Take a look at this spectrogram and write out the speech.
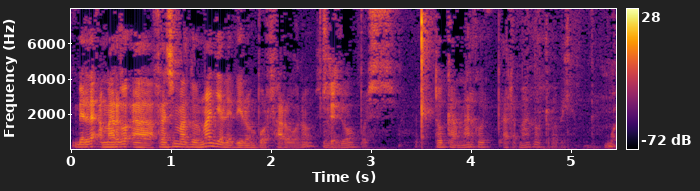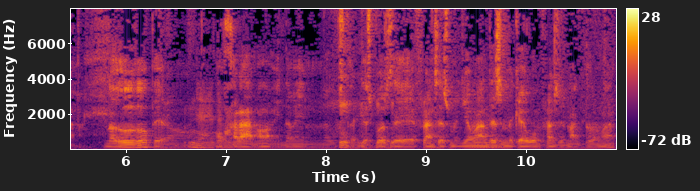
¿Verdad? A, Margot, a Frances McDormand ya le dieron por Fargo, ¿no? Pues toca a Margot, a Margot Robbie. Bueno, lo dudo, pero ojalá, ¿no? A mí también me gusta. Después de Frances, yo antes me quedo con Frances McDormand.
